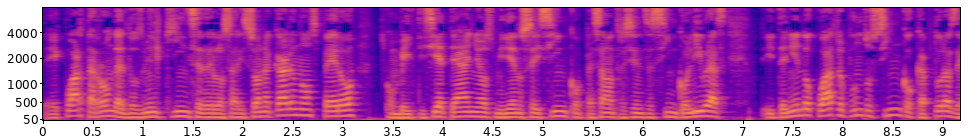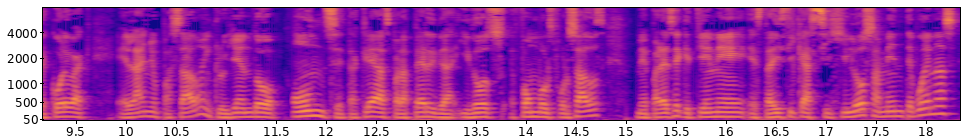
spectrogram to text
de cuarta ronda del 2015 de los Arizona Cardinals, pero con 27 años, midiendo 6'5, pesando 305 libras y teniendo 4.5 capturas de coreback el año pasado, incluyendo 11 tacleadas para pérdida y 2 fumbles forzados, me parece que tiene estadísticas sigilosamente buenas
